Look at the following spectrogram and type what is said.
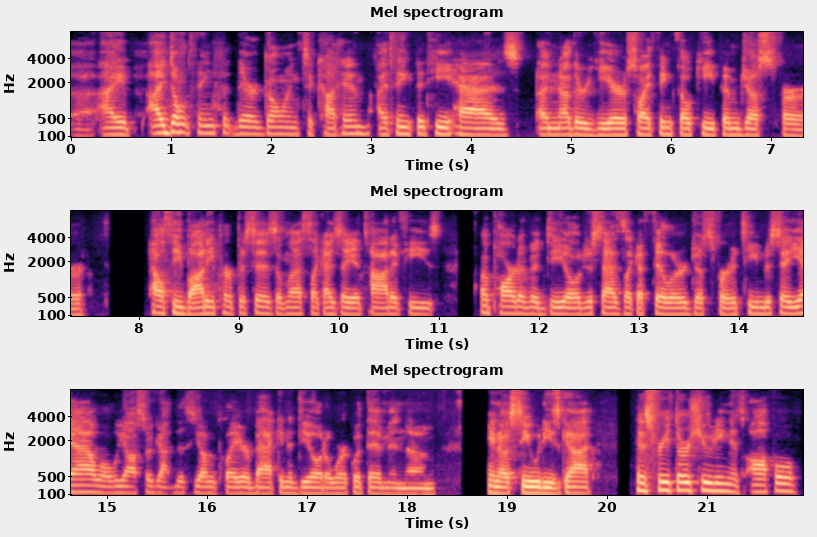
Uh, I I don't think that they're going to cut him. I think that he has another year, so I think they'll keep him just for healthy body purposes, unless like Isaiah Todd, if he's a part of a deal, just as like a filler, just for a team to say, yeah, well, we also got this young player back in a deal to work with him and um, you know see what he's got. His free throw shooting is awful.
